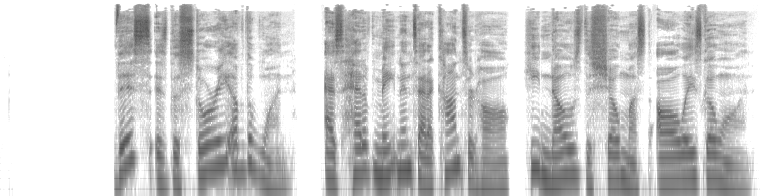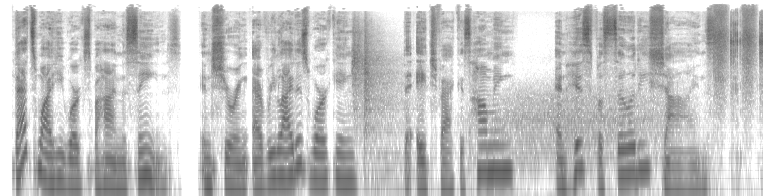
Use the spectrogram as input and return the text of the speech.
This is the story of the one. As head of maintenance at a concert hall, he knows the show must always go on. That's why he works behind the scenes, ensuring every light is working, the HVAC is humming, and his facility shines.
